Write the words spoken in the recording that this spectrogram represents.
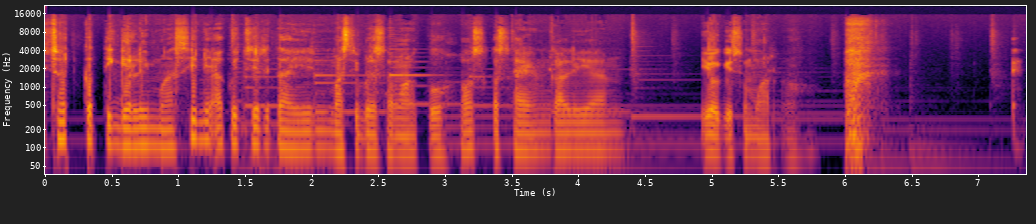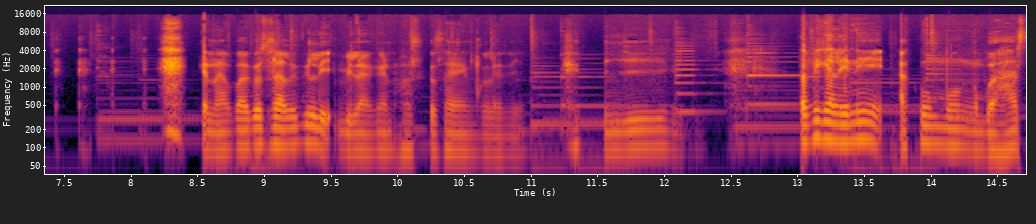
episode ke-35 sini aku ceritain masih bersama aku host kesayangan kalian Yogi Sumarno. Kenapa aku selalu geli bilangan host kesayangan kalian ini? Tapi kali ini aku mau ngebahas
